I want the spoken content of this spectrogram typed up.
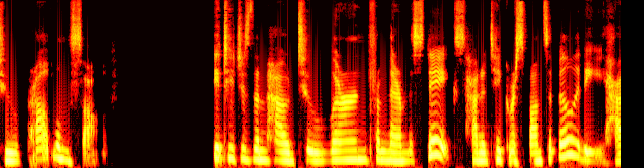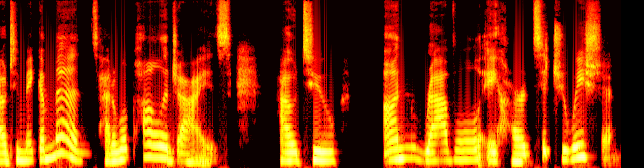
to problem solve. It teaches them how to learn from their mistakes, how to take responsibility, how to make amends, how to apologize, how to unravel a hard situation.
